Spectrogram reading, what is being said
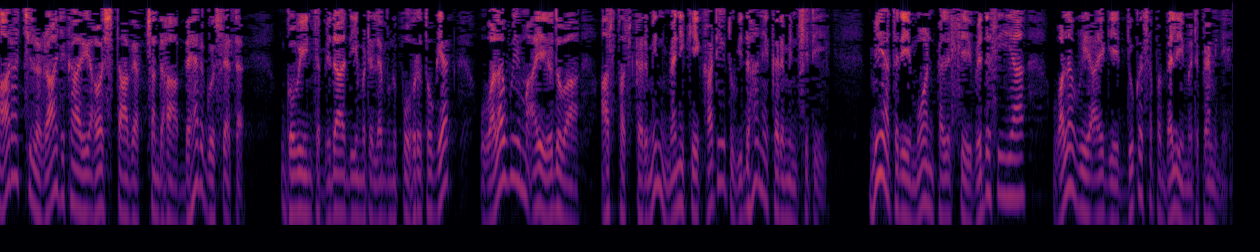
ආරච්චිල රාජකාරී අවස්ථාවක් සඳහා බැහැර ගොස් ඇත. ගොවීන්ට බෙදා දීමට ලැබුණු පොහොර තොගයක් වලව්වේම අය යොදවා අස්පස් කරමින් මණිකේ කටයුතු විධානය කරමින් සිටී. මේ අතරේ මුවන් පැලසේ වෙදසියා වලව්වේ අයගේ දුකසප බැලීමට පැමිණේ.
